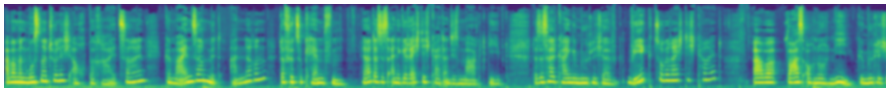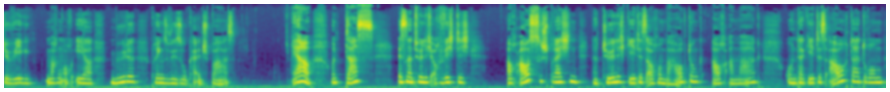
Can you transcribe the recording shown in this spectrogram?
Aber man muss natürlich auch bereit sein, gemeinsam mit anderen dafür zu kämpfen, ja, dass es eine Gerechtigkeit an diesem Markt gibt. Das ist halt kein gemütlicher Weg zur Gerechtigkeit, aber war es auch noch nie. Gemütliche Wege machen auch eher müde, bringen sowieso keinen Spaß. Ja, und das ist natürlich auch wichtig, auch auszusprechen. Natürlich geht es auch um Behauptung, auch am Markt. Und da geht es auch darum,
